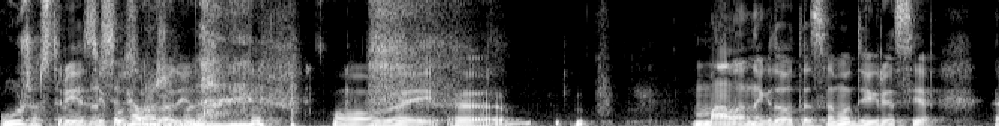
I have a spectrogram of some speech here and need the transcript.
Užasno, 30 da godina. Da. ovaj, uh, mala anegdota, samo digresija. E,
